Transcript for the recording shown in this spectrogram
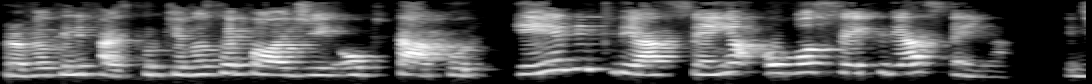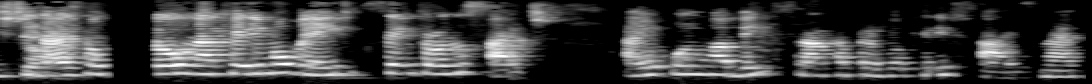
para ver o que ele faz. Porque você pode optar por ele criar a senha ou você criar a senha. Ele te dá tá. essa opção naquele momento que você entrou no site. Aí eu ponho uma bem fraca para ver o que ele faz, né?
